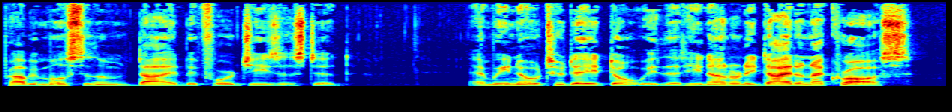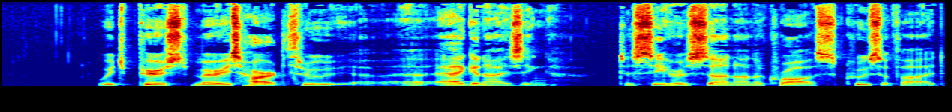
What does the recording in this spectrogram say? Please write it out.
Probably most of them died before Jesus did. And we know today, don't we, that he not only died on a cross, which pierced Mary's heart through uh, agonizing to see her son on a cross crucified,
